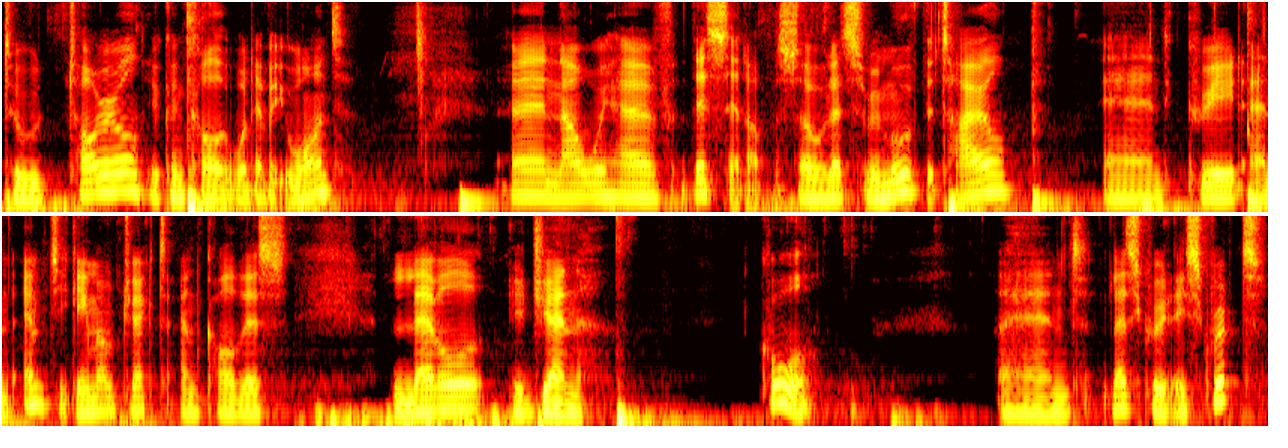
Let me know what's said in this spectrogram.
tutorial. You can call it whatever you want. And now we have this setup. So let's remove the tile and create an empty game object and call this level gen. Cool. And let's create a script.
